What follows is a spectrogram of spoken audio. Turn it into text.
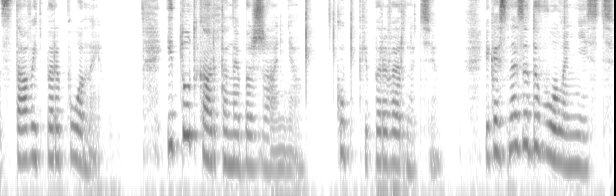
ставить перепони. І тут карта небажання, кубки перевернуті, якась незадоволеність,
